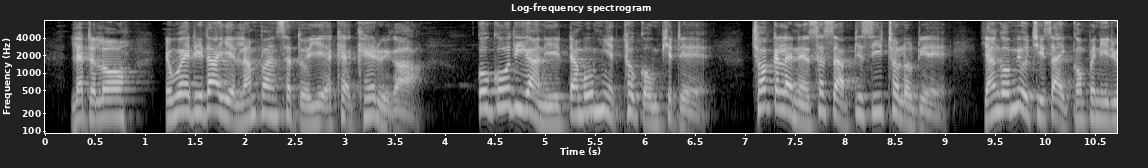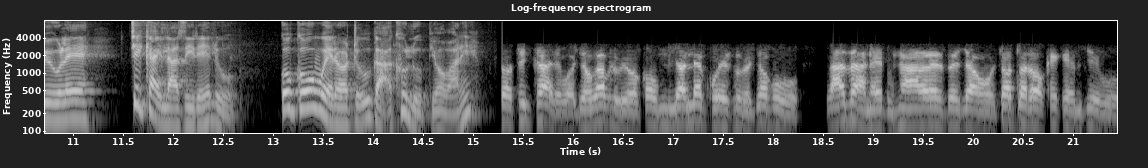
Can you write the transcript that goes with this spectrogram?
။လက်တလောတဝယ်ဒေသရဲ့လမ်းပန်းဆက်သွယ်ရေးအခက်အခဲတွေကကိုကိုသီးကနေတံပိုးမြင့်ထုတ်ကုန်ဖြစ်တဲ့ ချောကလက်နဲ့ဆက်ဆက်ပစ္စည်းထုတ်လုပ်တဲ့ရန်ကုန်မြို့ခြေဆိုင်ကုမ္ပဏီတွေကိုလည်းထိခိုက်လာစေတယ်လို့ကိုကိုဝယ်တော်တူကအခုလိုပြောပါတယ်။တော့ထိခိုက်တယ်ပေါ့ကျော်ကဘယ်လိုရောကုမ္ပဏီကလက်ခွဲဆိုတော့ကျော်ကိုလာစာနဲ့သူနာရတဲ့အတွက်ကြောင့်ကျော်တော်တော့ခက်ခဲမဖြစ်ဘူး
